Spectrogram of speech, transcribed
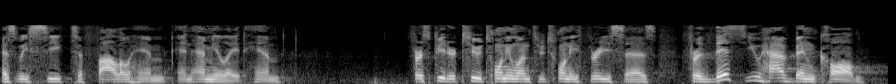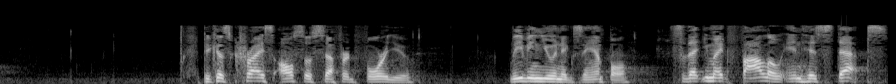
as we seek to follow him and emulate him? 1 Peter 2, 21 through 23 says, For this you have been called, because Christ also suffered for you leaving you an example so that you might follow in his steps,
